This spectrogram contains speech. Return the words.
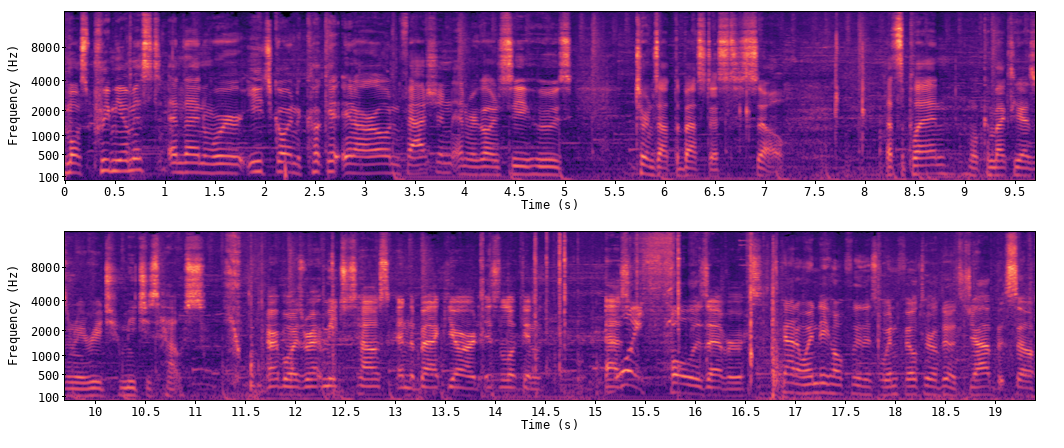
most premiumist, and then we're each going to cook it in our own fashion, and we're going to see whose turns out the bestest. So, that's the plan. We'll come back to you guys when we reach Meech's house. All right, boys, we're at Meech's house, and the backyard is looking as full as ever. It's kind of windy. Hopefully, this wind filter will do its job. But so,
